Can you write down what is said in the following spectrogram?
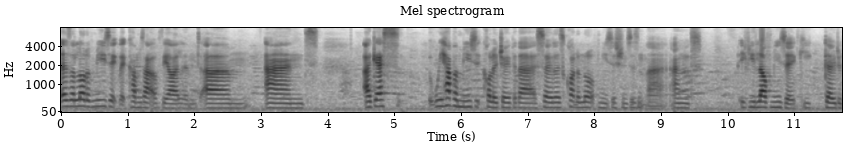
there's a lot of music that comes out of the island, um, and I guess we have a music college over there, so there's quite a lot of musicians, isn't there? And if you love music, you go to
